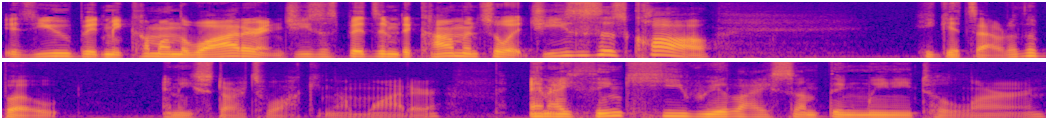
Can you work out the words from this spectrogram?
Is you bid me come on the water? And Jesus bids him to come. And so at Jesus' call, he gets out of the boat and he starts walking on water. And I think he realized something we need to learn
